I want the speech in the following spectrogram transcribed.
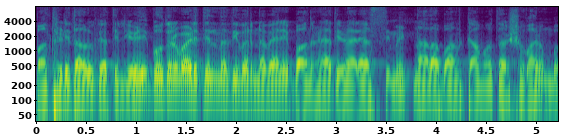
पाथर्डी तालुक्यातील येळी बोदरवाडीतील नदीवर नव्याने बांधण्यात येणाऱ्या सिमेंट नाला बांध कामाचा शुभारंभ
